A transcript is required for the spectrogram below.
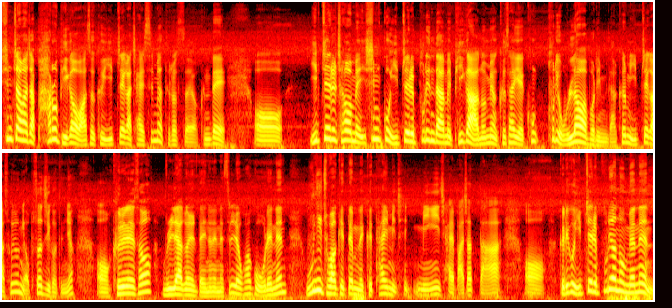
심자마자 바로 비가 와서 그 잎제가 잘 스며들었어요. 근데 어 잎제를 처음에 심고 잎제를 뿌린 다음에 비가 안 오면 그 사이에 콩, 풀이 올라와 버립니다. 그럼 잎제가 소용이 없어지거든요. 어 그래서 물약을 내년에는 쓰려고 하고 올해는 운이 좋았기 때문에 그 타이밍이 잘 맞았다. 어 그리고 잎제를 뿌려 놓으면은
